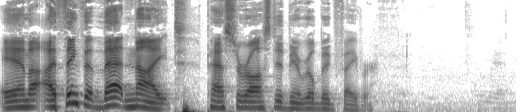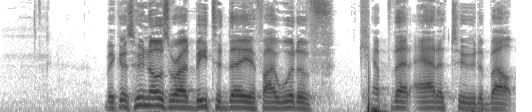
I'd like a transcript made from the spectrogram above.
And I think that that night, Pastor Ross did me a real big favor. Because who knows where I'd be today if I would have kept that attitude about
